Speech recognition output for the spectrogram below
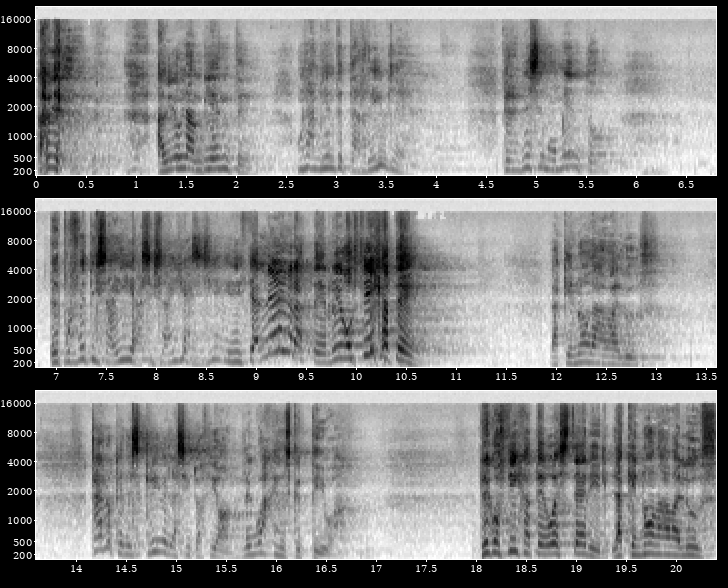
Había, había un ambiente, un ambiente terrible. Pero en ese momento, el profeta Isaías, Isaías llega y dice, alégrate, regocíjate. La que no daba luz. Claro que describe la situación, lenguaje descriptivo. Regocíjate, oh estéril, la que no daba luz.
